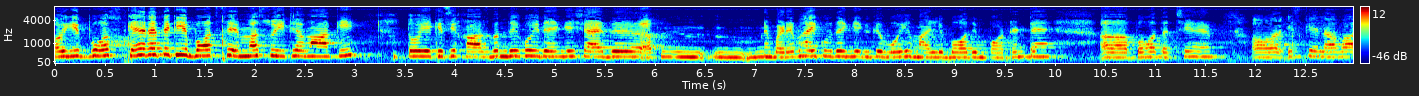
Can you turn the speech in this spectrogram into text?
और ये बहुत, कह रहे थे कि ये बहुत फ़ेमस स्वीट है वहाँ की। तो ये किसी खास बंदे को ही देंगे, शायद बड़े भाई को देंगे क्योंकि वही हमारे लिए बहुत इम्पोर्टेंट हैं बहुत अच्छे हैं। और इसके अलावा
